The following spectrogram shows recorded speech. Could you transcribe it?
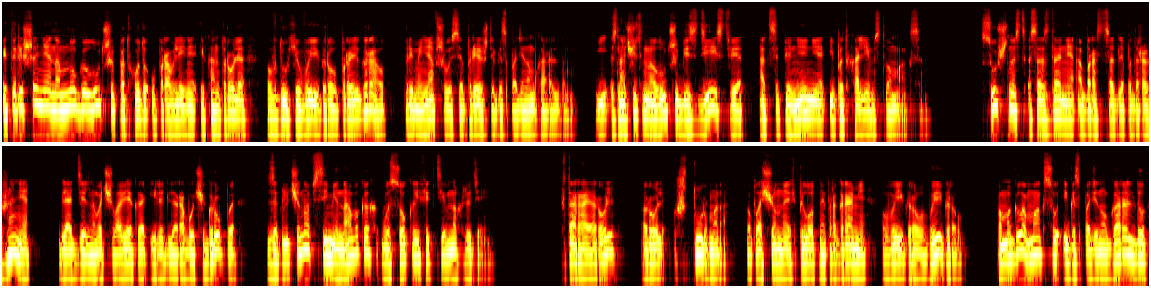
Это решение намного лучше подхода управления и контроля в духе «выиграл-проиграл», применявшегося прежде господином Карольдом, и значительно лучше бездействия, оцепенения и подхалимства Макса. Сущность создания образца для подражания для отдельного человека или для рабочей группы заключена в семи навыках высокоэффективных людей. Вторая роль – Роль штурмана, воплощенная в пилотной программе «Выиграл-выиграл», помогла Максу и господину Гарольду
